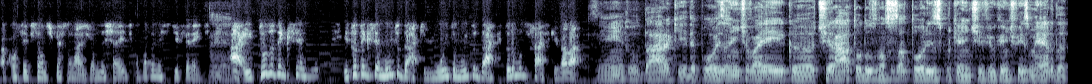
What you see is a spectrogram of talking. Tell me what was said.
a concepção dos personagens. Vamos deixar eles completamente diferentes. É. Ah, e tudo tem que ser e tudo tem que ser muito dark, muito, muito dark. Todo mundo sabe que vai lá. Sim, tudo dark. E depois a gente vai tirar todos os nossos atores porque a gente viu que a gente fez merda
